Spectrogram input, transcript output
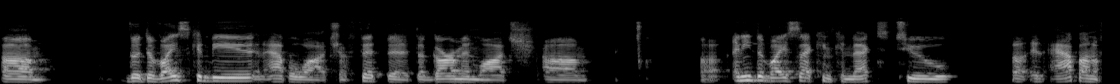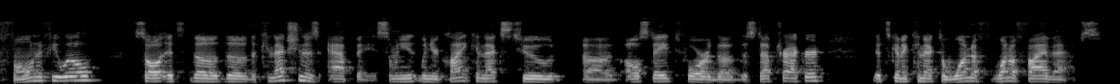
Um, the device can be an Apple Watch, a Fitbit, a Garmin watch, um, uh, any device that can connect to uh, an app on a phone, if you will. So it's the the the connection is app based. So when you when your client connects to uh, Allstate for the the step tracker, it's going to connect to one of one of five apps:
